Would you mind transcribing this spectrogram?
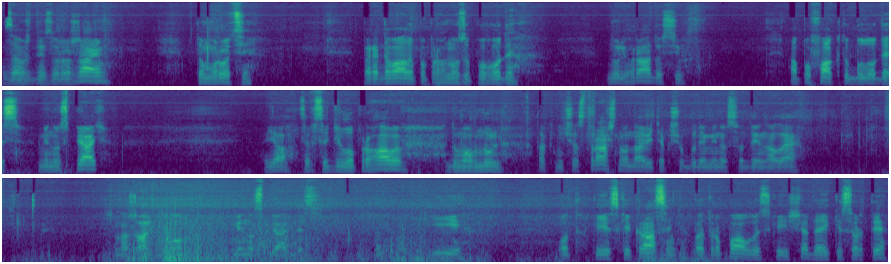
Завжди з урожаєм. В тому році передавали по прогнозу погоди 0 градусів, а по факту було десь мінус 5. Я це все діло прогавив, думав 0, так нічого страшного, навіть якщо буде мінус 1, але на жаль було мінус 5 десь. І от київський красень, Петропавловський і ще деякі сорти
